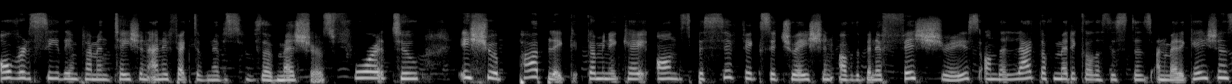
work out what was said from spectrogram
oversee the implementation and effectiveness of the measures. Four, to issue a public communique on the specific situation of the beneficiaries on the lack of medical assistance and medications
